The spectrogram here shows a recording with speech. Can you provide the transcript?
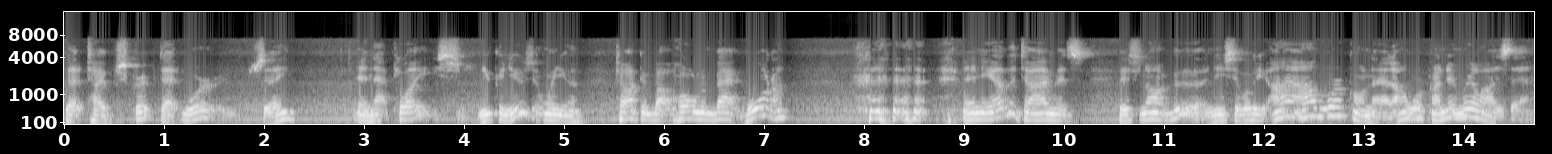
that type of script, that word, see, in that place. You can use it when you're talking about holding back water, and the other time it's it's not good. And he said, "Well, I, I'll work on that. I'll work. I didn't realize that."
